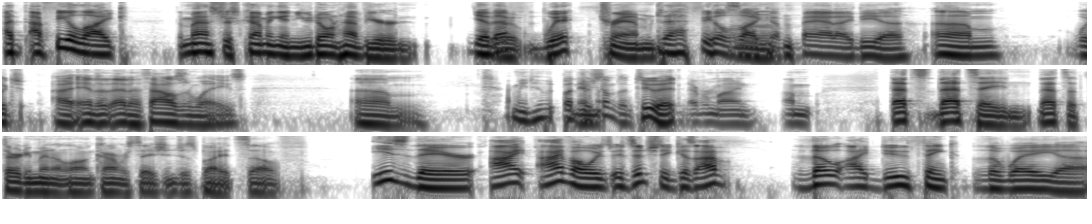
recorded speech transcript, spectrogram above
I I feel like the master's coming, and you don't have your yeah that uh, wick trimmed. that feels like a bad idea. Um, which I a, in a thousand ways. Um, I mean, who? but there's something to it. never mind. Um, that's that's a that's a thirty minute long conversation just by itself. is there i i've always it's interesting because i've though i do think the way uh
